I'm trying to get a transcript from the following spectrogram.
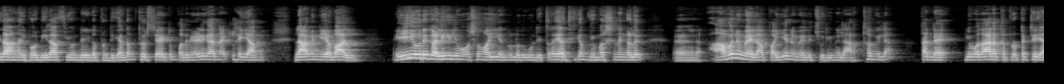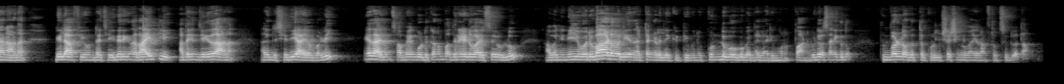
ഇതാണ് ഇപ്പോൾ ഡീലാഫ്യൂന്റെ പ്രതികരണം. തീർച്ചയായിട്ടും പതിനേഴുകാരനായിട്ടുള്ള യാം ലാമിൻ യബാൽ ഈ ഒരു കളിയിൽ മോശമായി എന്നുള്ളത് കൊണ്ട് ഇത്രയധികം വിമർശനങ്ങൾ അവനുമേൽ ആ പയ്യനുമേൽ ചുരിയുന്നതിൽ അർത്ഥമില്ല. തന്റെ യുവതാരത്തെ പ്രൊട്ടക്റ്റ് ചെയ്യാനാണ് ഡിലാഫ്യൂന്റെ ചെയ്തിരിക്കുന്നത്. റൈറ്റ്ലി അദ്ദേഹം ചെയ്തതാണ്. അതിന്റെ ശരിയായ വഴി ഏതായാലും സമയം കൊടുക്കണം. പതിനേഴ് വയസ്സേ ഉള്ളൂ. അവൻ ഇനി ഒരുപാട് വലിയ നേട്ടങ്ങളിലേക്ക് ടീമിനെ കൊണ്ടുപോകുമെന്ന കാര്യം ഉറപ്പാണ്. വീഡിയോ അവസാനിക്കുന്നു. ഫുട്ബോൾ ലോകത്തെ കൂടുതൽ വിശേഷങ്ങളുമായി റാഫ്റ്റോക്സ് എത്താം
